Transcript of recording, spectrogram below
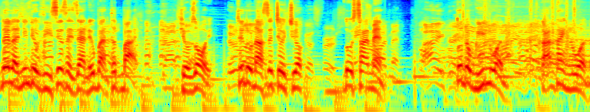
Đây là những điều gì sẽ xảy ra nếu bạn thất bại. Hiểu rồi, thế đội nào sẽ chơi trước? Đội Simon. Tôi đồng ý luôn, tán thành luôn.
